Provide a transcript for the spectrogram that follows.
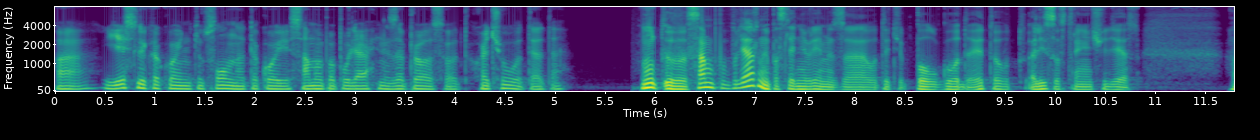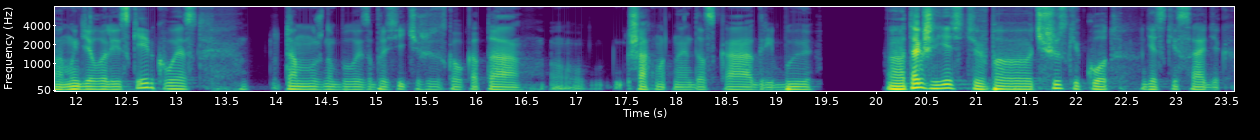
а есть ли какой-нибудь условно такой самый популярный запрос? Вот хочу вот это. Ну, самый популярный в последнее время за вот эти полгода это вот Алиса в стране чудес. А, мы делали Escape Quest. Там нужно было изобразить чеширского кота, шахматная доска, грибы. А, также есть чеширский кот, детский садик.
